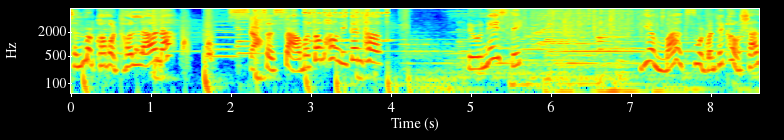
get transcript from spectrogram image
ฉันหมดความอดทนแล้วนะ Stop. สาวๆมาซ่อมห้องนี้กันเถอะดูนี่สิ เยี่ยมมากสมุดบันทึกของฉัน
